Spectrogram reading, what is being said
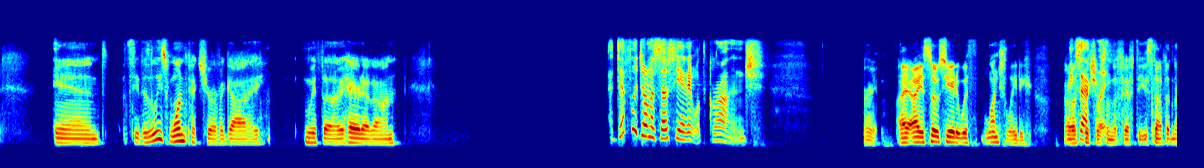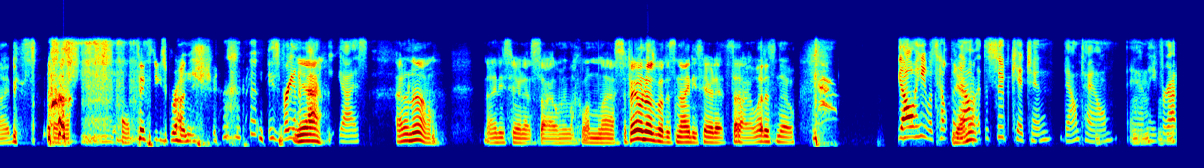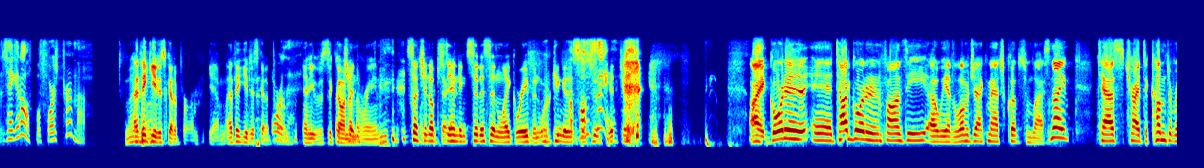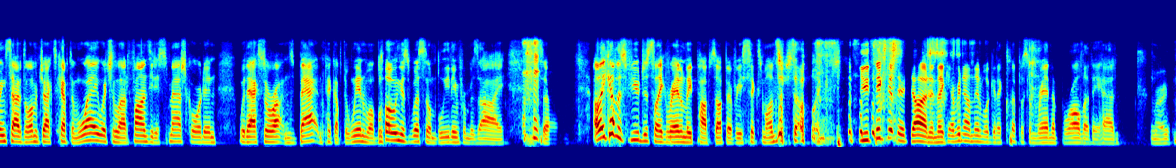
and let's see. There's at least one picture of a guy with a hairnet on. I definitely don't associate it with grunge. Right. I, I associate it with lunch lady. Oh, this picture's from the '50s, not the '90s. Oh, 50s grunge. He's bringing Yeah. it back, you guys. I don't know. 90s hairnet style. Let me look one last. If anyone knows about this 90s hairnet style, let us know. Y'all, he was helping Yeah, out at the soup kitchen downtown, and Mhm, he forgot to take it off before his promo. I think he just got a perm. Yeah, I think he just got a perm, and he was going in the rain. such an upstanding citizen like Raven working at That's the soup saying. kitchen. All right, Gordon and Todd Gordon and Fonzie. Uh, we had the lumberjack match clips from last night. Taz tried to come to ringside, but the lumberjacks kept him away, which allowed Fonzie to smash Gordon with Axl Rotten's bat and pick up the win while blowing his whistle and bleeding from his eye. So I like how this feud just like randomly pops up every six months or so. Like, you think that they're done, and like every now and then we'll get a clip of some random brawl that they had. Right.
